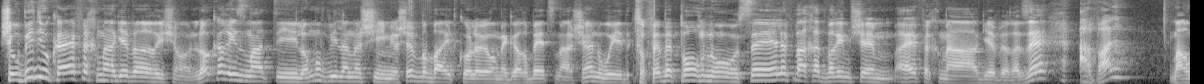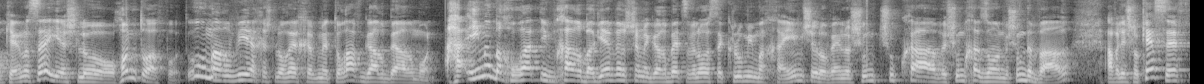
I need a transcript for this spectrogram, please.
שהוא בדיוק ההפך מהגבר הראשון, לא כריזמטי, לא מוביל אנשים, יושב בבית כל היום, מגרבץ, מעשן וויד, צופה בפורנו, עושה אלף ואחת דברים שהם ההפך מהגבר הזה, אבל מה הוא כן עושה? יש לו הון תועפות, הוא מרוויח, יש לו רכב מטורף, גר בארמון. האם הבחורה תבחר בגבר שמגרבץ ולא עושה כלום עם החיים שלו ואין לו שום תשוקה ושום חזון ושום דבר, אבל יש לו כסף,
